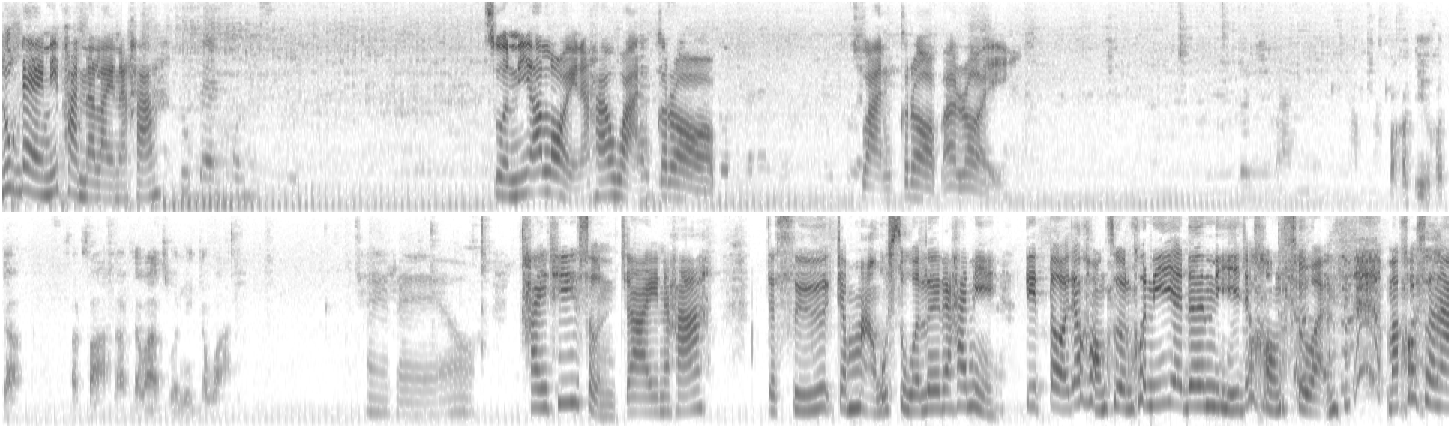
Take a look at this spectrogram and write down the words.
ลูกแดงนี่พันธุ์อะไรนะคะ ลูกแดงคนนี้สิ ส่วนนี้อร่อยนะคะ หวานกรอบ หวานกรอบอร่อยตัวนี้หวานไหมทำมาปกติเขาจะฝาดๆนะแต่ว่าส่วนนี้จะหวาน ใช่แล้ว ใครที่สนใจนะคะ จะซื้อจะเหมาสวนเลยนะคะนี่ ติดต่อเจ้าของสวนคนนี้อย่าเดินหนีเจ้าของสวน มาโฆษณา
